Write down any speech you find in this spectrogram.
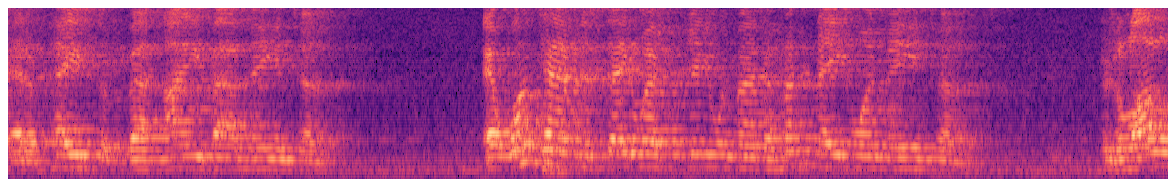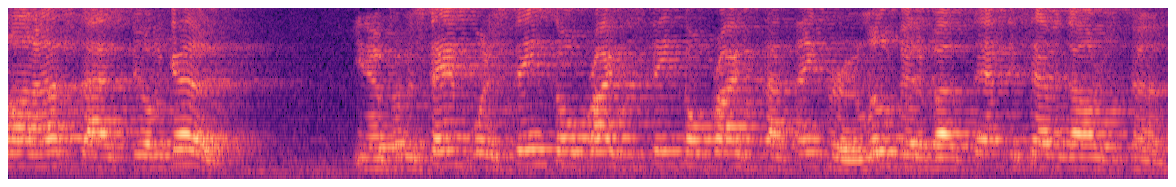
at a pace of about 95 million tons. At one time in the state of West Virginia, we mined 181 million tons. There's a lot, a lot of upside still to go. You know, from the standpoint of steam coal prices, steam coal prices, I think, are a little bit above $77 a ton.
